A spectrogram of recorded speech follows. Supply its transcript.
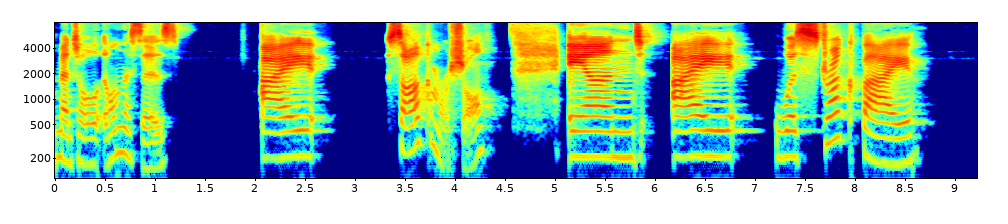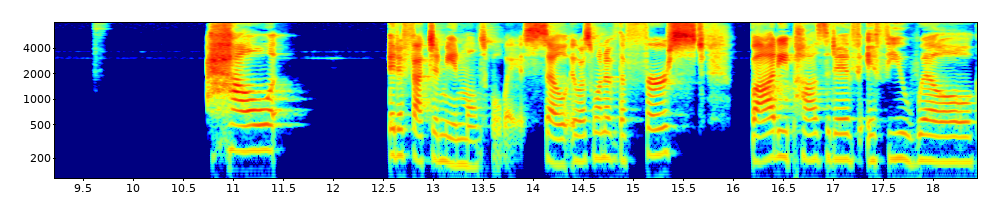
mental illnesses, I saw a commercial and I was struck by how it affected me in multiple ways. So it was one of the first body positive, if you will,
